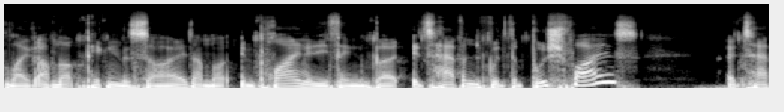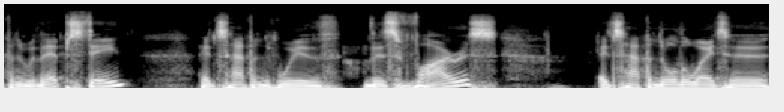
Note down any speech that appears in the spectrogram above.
Like, I'm not picking a side, I'm not implying anything, but it's happened with the bushfires, it's happened with Epstein, it's happened with this virus. It's happened all the way to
